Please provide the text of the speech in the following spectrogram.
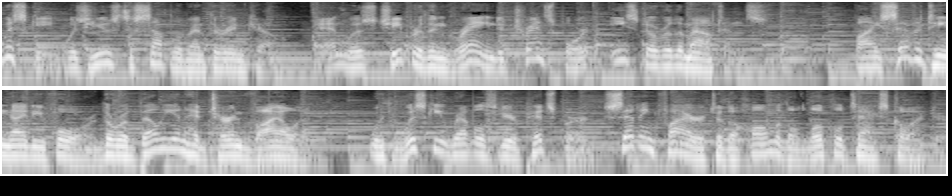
Whiskey was used to supplement their income was cheaper than grain to transport east over the mountains. By 1794, the rebellion had turned violent, with whiskey rebels near Pittsburgh setting fire to the home of the local tax collector.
